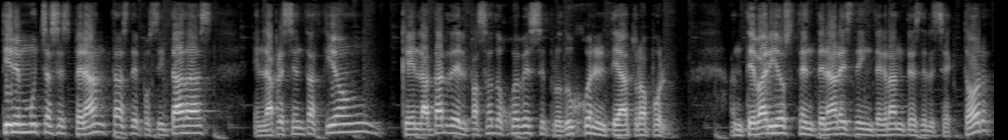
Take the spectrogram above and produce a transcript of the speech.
tienen muchas esperanzas depositadas en la presentación que en la tarde del pasado jueves se produjo en el Teatro Apolo, ante varios centenares de integrantes del sector,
